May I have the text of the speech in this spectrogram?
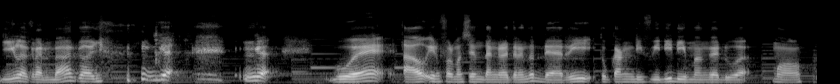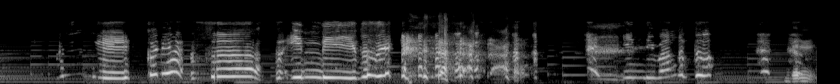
Gila keren banget kalau enggak enggak gue tahu informasi tentang Criterion itu dari tukang DVD di Mangga 2 Mall. Ih, kok dia se, se indie itu sih? indie banget tuh. dan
